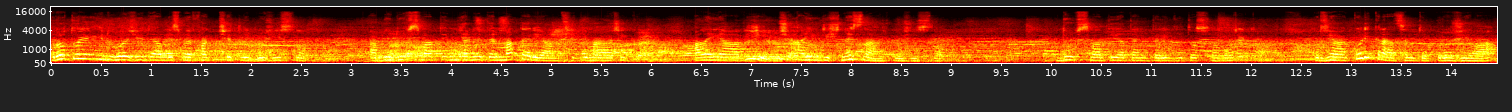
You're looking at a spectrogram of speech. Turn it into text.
proto je i důležité, aby jsme fakt četli Boží slovo. Aby Duch Svatý měli ten materiál, co ti má říkat. Ale já vím, že i když neznáš Boží slovo, Duch Svatý je ten, který ti to slovo řekl. Protože já kolikrát jsem to prožila,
